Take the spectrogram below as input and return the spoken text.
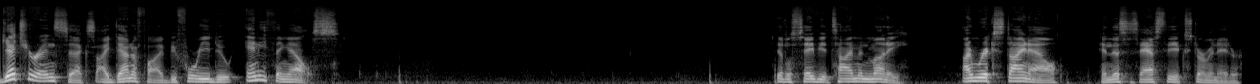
get your insects identified before you do anything else. It'll save you time and money. I'm Rick Steinau, and this is Ask the Exterminator.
